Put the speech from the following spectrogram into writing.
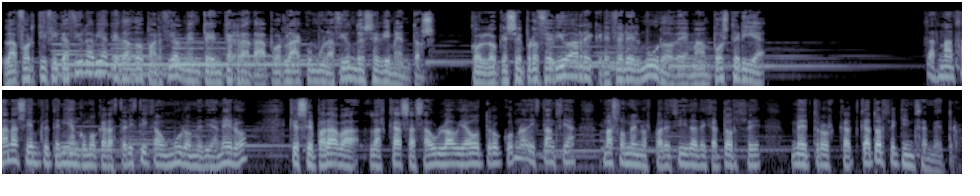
La fortificación había quedado parcialmente enterrada por la acumulación de sedimentos, con lo que se procedió a recrecer el muro de mampostería las manzanas siempre tenían como característica un muro medianero que separaba las casas a un lado y a otro con una distancia más o menos parecida de 14 metros, 14-15 metros.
